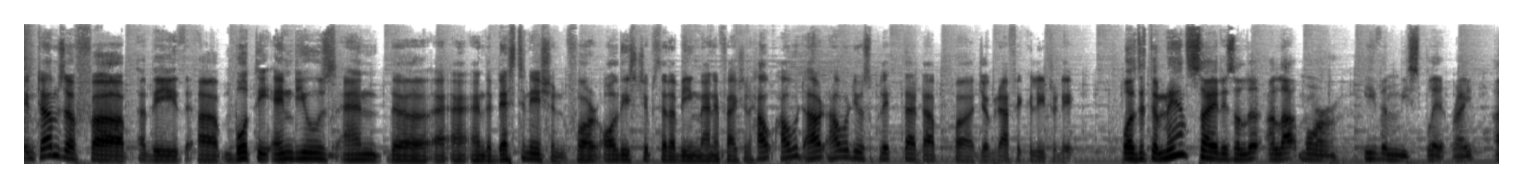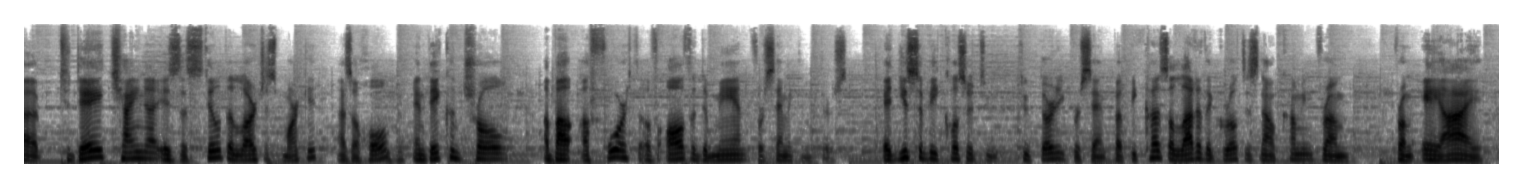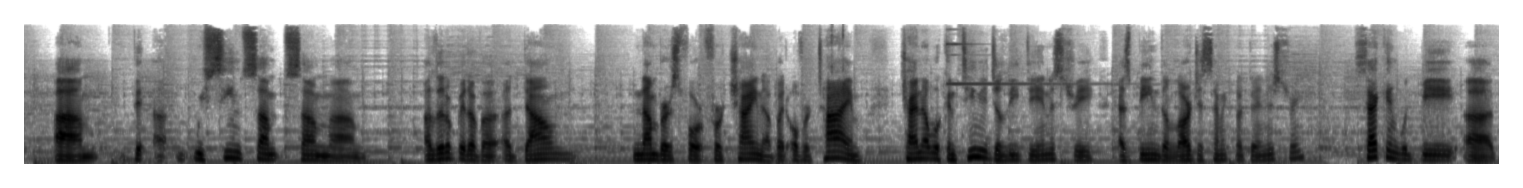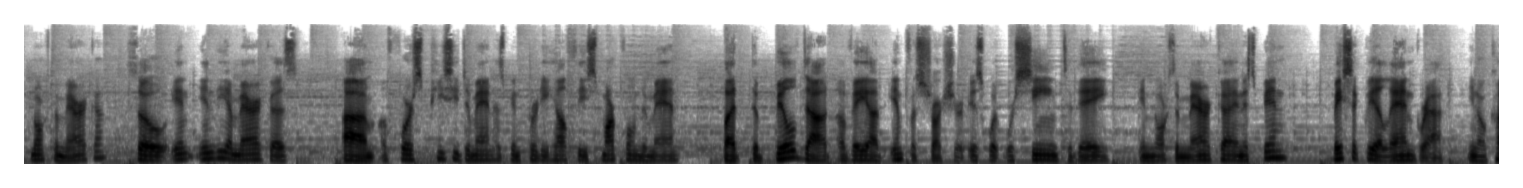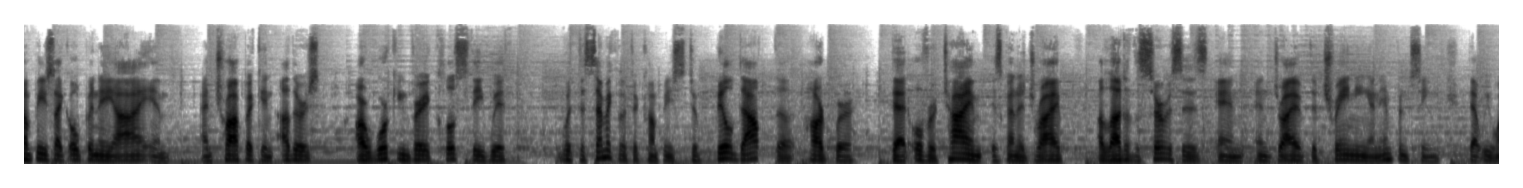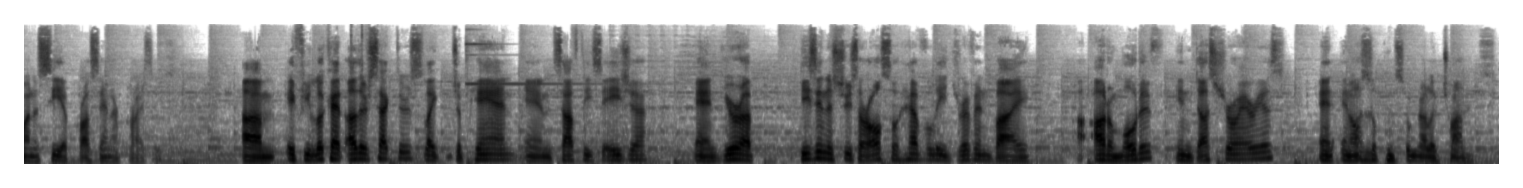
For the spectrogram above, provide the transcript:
In terms of uh, the uh, both the end use and the uh, and the destination for all these chips that are being manufactured, how how would how, how would you split that up uh, geographically today? Well, the demand side is a, li- a lot more evenly split, right? Uh, today, China is the, still the largest market as a whole, and they control about a fourth of all the demand for semiconductors. It used to be closer to, to 30%, but because a lot of the growth is now coming from from AI, um, the, uh, we've seen some some um, a little bit of a, a down numbers for for China, but over time, China will continue to lead the industry as being the largest semiconductor industry. Second would be uh, North America. So in in the Americas, um, of course, PC demand has been pretty healthy, smartphone demand, but the build out of AI infrastructure is what we're seeing today in North America, and it's been basically a land grab. You know, companies like OpenAI and Anthropic and others are working very closely with with the semiconductor companies to build out the hardware that over time is going to drive a lot of the services and and drive the training and inferencing that we want to see across enterprises. Um, if you look at other sectors like Japan and Southeast Asia and Europe, these industries are also heavily driven by uh, automotive, industrial areas, and, and also consumer electronics.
